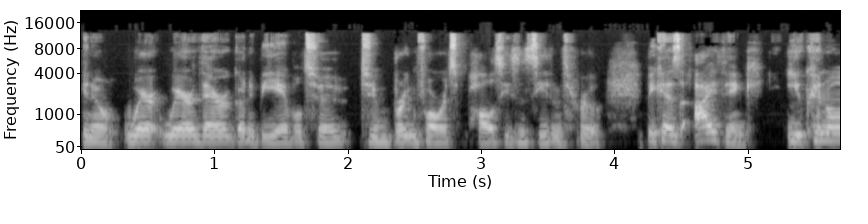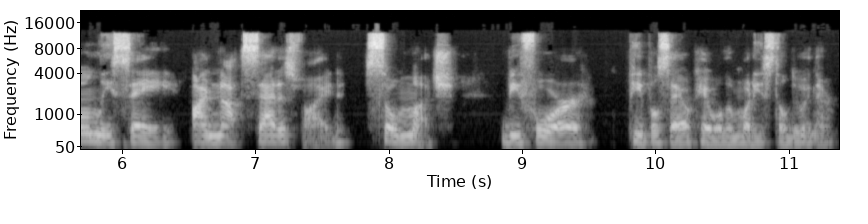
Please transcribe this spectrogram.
you know where where they're going to be able to to bring forward some policies and see them through. Because i think you can only say i'm not satisfied so much before people say okay well then what are you still doing there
